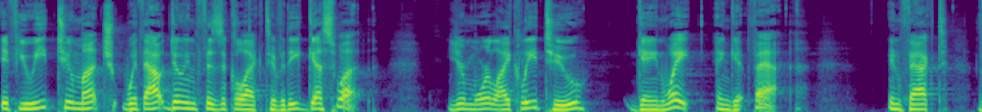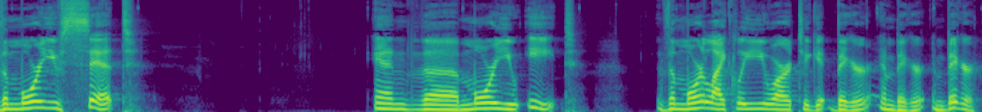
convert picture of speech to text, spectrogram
If you eat too much without doing physical activity, guess what? You're more likely to gain weight and get fat. In fact, the more you sit and the more you eat, the more likely you are to get bigger and bigger and bigger.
